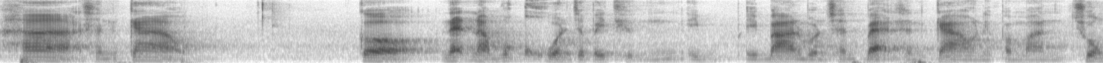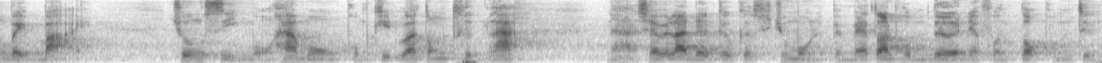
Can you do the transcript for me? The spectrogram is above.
8.5 ชั้น 9 ก็แนะนำว่าควรจะไปถึงไอ้ไอบ้านบนชั้น 8 ชั้น9เนี่ยประมาณช่วงบ่ายๆช่วง4โมง5โมงผมคิดว่าต้องถึงละนะฮะใช้เวลาเดินเกือบเกือบชั่วโมงเนี่ยเป็นไปได้ตอนผมเดินเนี่ยฝนตกผมถึง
